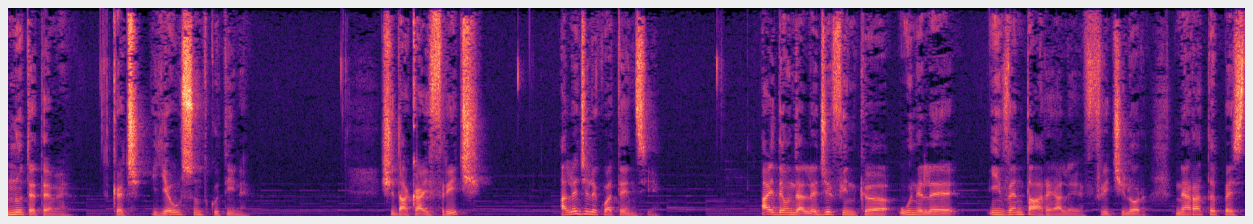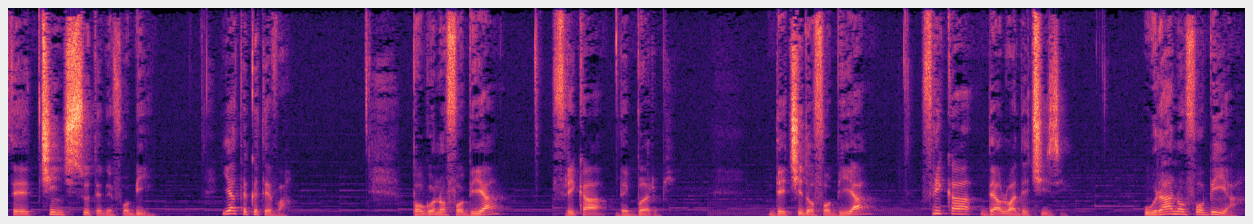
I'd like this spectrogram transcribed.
Nu te teme, căci eu sunt cu tine. Și dacă ai frici, alege-le cu atenție. Ai de unde alege, fiindcă unele inventare ale fricilor ne arată peste 500 de fobii. Iată câteva. Pogonofobia, frica de bărbi. Decidofobia, frica de a lua decizii. Uranofobia,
